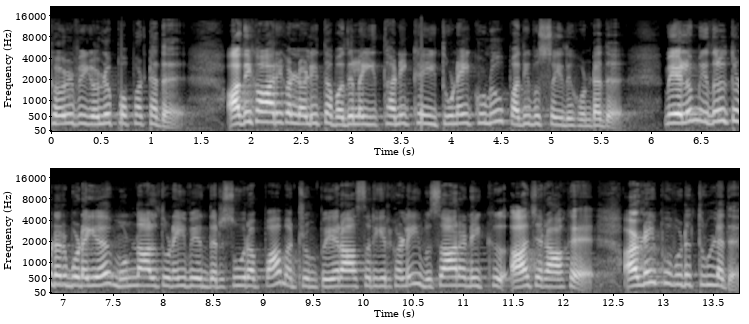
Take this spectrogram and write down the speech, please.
கேள்வி எழுப்பப்பட்டது. அதிகாரிகள் அளித்த பதிலை தணிக்கை துணைக்குழு பதிவு செய்து கொண்டது. மேலும் இதில் தொடர்புடைய முன்னாள் துணைவேந்தர் சூரப்பா மற்றும் பேராசிரியர்களை விசாரணைக்கு ஆஜராக அழைப்பு விடுத்துள்ளது.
